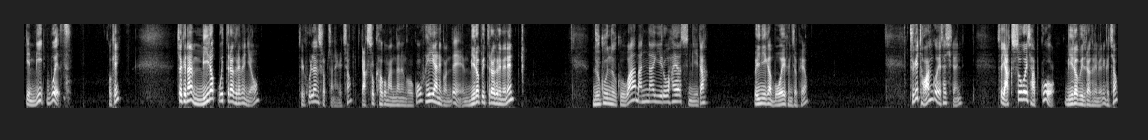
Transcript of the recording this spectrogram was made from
이게 meet with. 오케이? 자, 그 다음 meet up with라 그러면요. 되게 혼란스럽잖아요. 그렇죠? 약속하고 만나는 거고 회의하는 건데 meet up with라 그러면은 누구누구와 만나기로 하였습니다. 의미가 뭐에 근접해요? 두 개 더 한 거예요, 사실은. 그래서 약속을 잡고 미럽이더라 그러면 그렇죠?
